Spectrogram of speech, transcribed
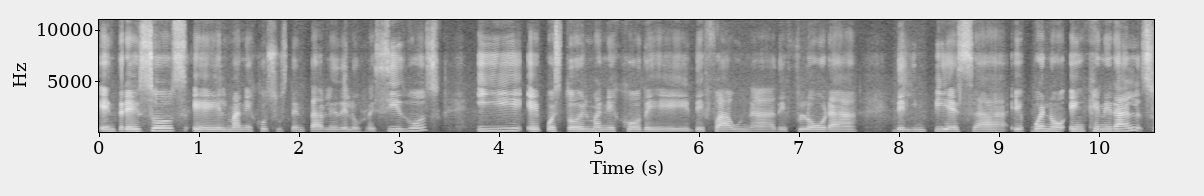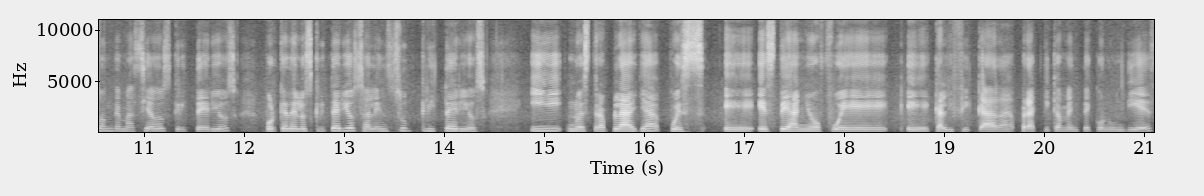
Entre esos, eh, el manejo sustentable de los residuos y eh, pues todo el manejo de, fauna, de flora, de limpieza. Eh, bueno, en general son demasiados criterios porque de los criterios salen subcriterios y nuestra playa, pues eh, este año fue eh, calificada prácticamente con un 10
